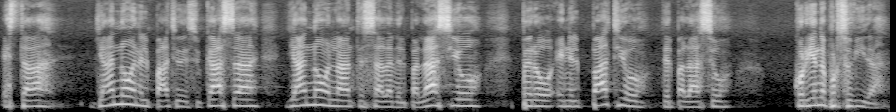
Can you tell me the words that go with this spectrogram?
está ya no en el patio de su casa, ya no en la antesala del palacio, pero en el patio del palacio, corriendo por su vida.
